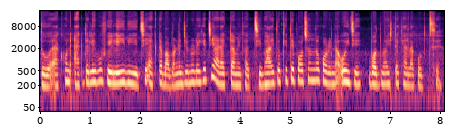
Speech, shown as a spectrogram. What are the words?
তো এখন একটা লেবু ফেলেই দিয়েছি, একটা বাবানের জন্য রেখেছি আর একটা আমি খাচ্ছি। ভাই তো খেতে পছন্দ করে না। ওই যে বদমাইশটা খেলা করছে।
